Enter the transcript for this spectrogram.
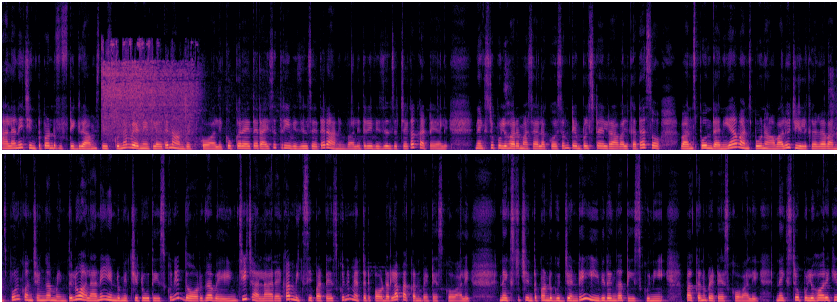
అలానే చింతపండు ఫిఫ్టీ గ్రామ్స్ తీసుకున్న వేడి నానబెట్టుకోవాలి. కుక్కర్ అయితే రైస్ త్రీ విజిల్స్ అయితే రానివ్వాలి. త్రీ విజిల్స్ వచ్చాక కట్టేయాలి నెక్స్ట్ పులిహోర మసాలా కోసం టెంపుల్ స్టైల్ రావాలి కదా. సో వన్ స్పూన్ ధనియా వన్ స్పూన్ ఆవాలు జీలకర్ర వన్ స్పూన్ కొంచెంగా మెంతులు అలానే ఎండుమిర్చి టూ తీసుకుని దోరగా వేయించి చల్లారాక మిక్సీ పట్టేసుకుని తీసుకుని మెత్తటి పౌడర్లా పక్కన పెట్టేసుకోవాలి. నెక్స్ట్ చింతపండు గుజ్జండి ఈ విధంగా తీసుకుని పక్కన పెట్టేసుకోవాలి. నెక్స్ట్ పులిహోరకి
